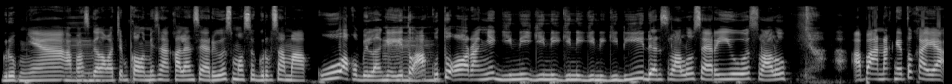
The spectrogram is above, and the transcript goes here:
grupnya hmm. apa segala macam kalau misalnya kalian serius mau segrup sama aku aku bilang kayak hmm. gitu aku tuh orangnya gini gini gini gini gini dan selalu serius selalu apa anaknya tuh kayak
